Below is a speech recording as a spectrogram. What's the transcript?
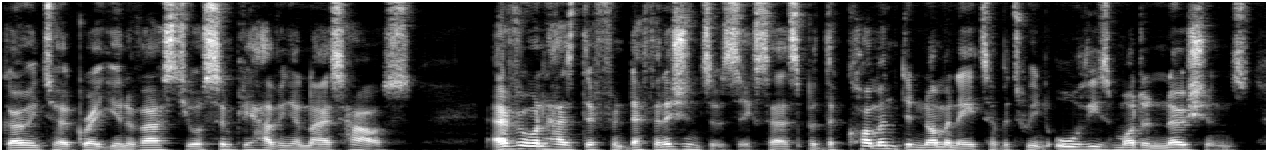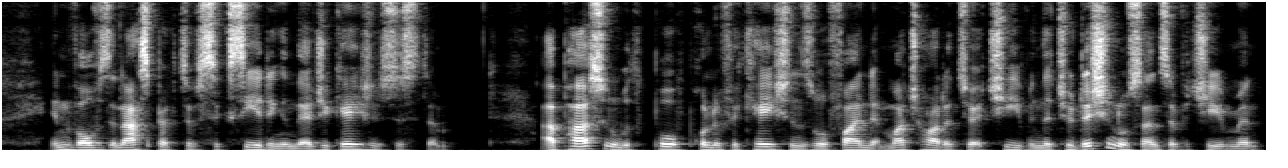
going to a great university, or simply having a nice house. Everyone has different definitions of success, but the common denominator between all these modern notions involves an aspect of succeeding in the education system. A person with poor qualifications will find it much harder to achieve in the traditional sense of achievement,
